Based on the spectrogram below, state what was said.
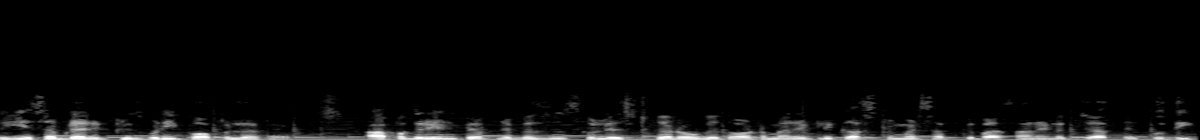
तो ये सब डायरेक्टरीज बड़ी पॉपुलर है। आप अगर इन पे अपने बिज़नेस को लिस्ट करोगे तो ऑटोमेटिकली कस्टमर्स आपके पास आने लग जाते हैं खुद ही।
